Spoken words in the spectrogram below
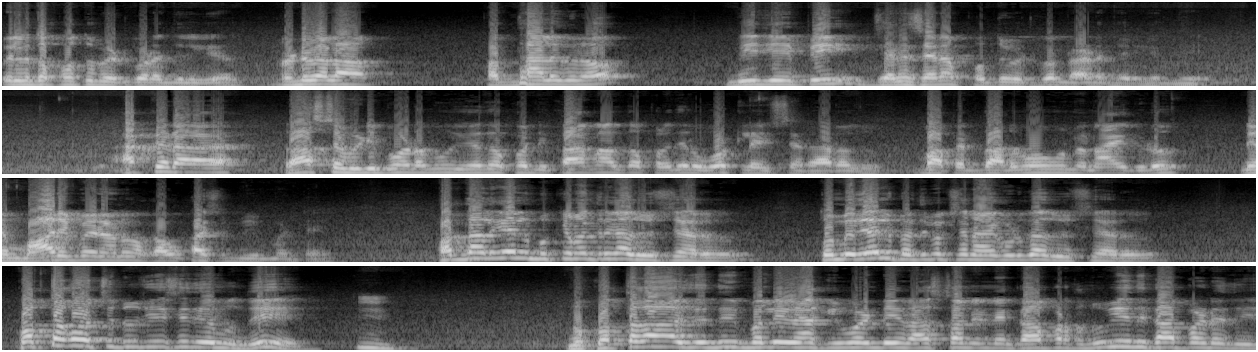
వీళ్ళతో పొత్తు పెట్టుకోవడం జరిగింది. రెండు వేల పద్నాలుగులో బీజేపీ జనసేన పొత్తు పెట్టుకొని రావడం జరిగింది. అక్కడ రాష్ట్రం విడిపోవడము ఏదో కొన్ని కారణాలతో ప్రజలు ఓట్లు వేశారు ఆ రోజు. మా పెద్ద అనుభవం ఉన్న నాయకుడు నేను మారిపోయినాను ఒక అవకాశం ఇవ్వమంటే. పద్నాలుగేళ్ళు ముఖ్యమంత్రిగా చూశారు తొమ్మిదేళ్ళు ప్రతిపక్ష నాయకుడిగా చూశారు. కొత్తగా వచ్చి నువ్వు చేసేది ఏముంది. నువ్వు కొత్తగా ఇది మళ్ళీ నాకు ఇవ్వండి రాష్ట్రాన్ని నేను కాపాడుతాను. నువ్వేది కాపాడేది?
